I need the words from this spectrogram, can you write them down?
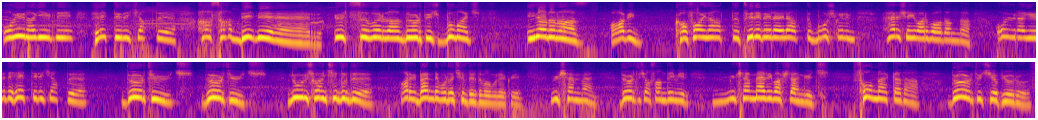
oyuna girdi. Hat-trick yaptı. Hasan Demir. 3-0'dan 4-3 bu maç. İnanılmaz. Abi kafayla attı, trivelayla attı, boş kalem her şey var bu adamda. Oyuna girdi, hat-trick yaptı. 4-3. 4-3. Nuri Şahin çıldırdı. Harbi ben de burada çıldırdım amına koyayım. Mükemmel. 4-3 Hasan Demir. Mükemmel bir başlangıç. Son dakikada 4-3 yapıyoruz.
